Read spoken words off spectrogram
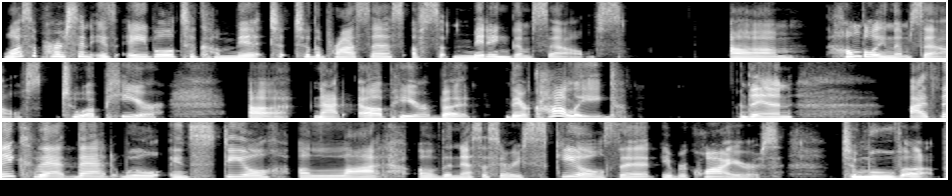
once a person is able to commit to the process of submitting themselves, um, humbling themselves to a peer, uh, not a peer, but their colleague, then I think that that will instill a lot of the necessary skills that it requires to move up.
